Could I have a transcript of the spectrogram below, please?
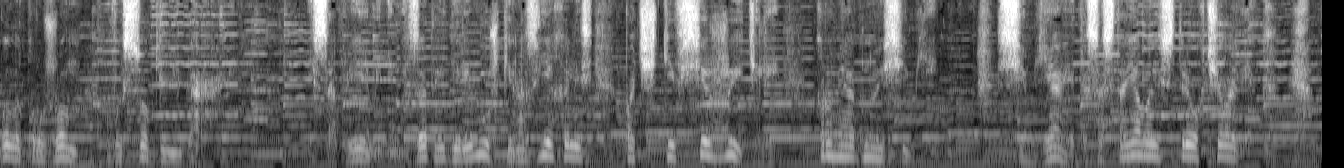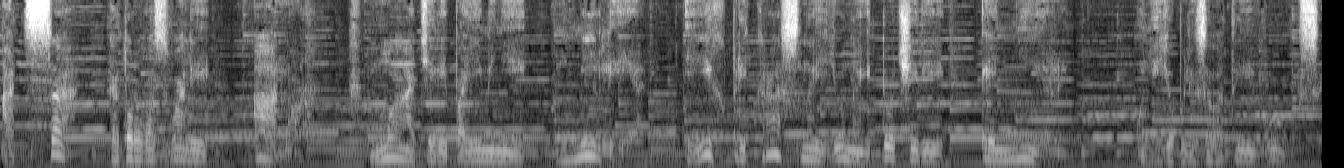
был окружен высокими горами. И со временем из этой деревушки разъехались почти все жители, кроме одной семьи. Семья эта состояла из трех человек. Отца, которого звали Анор, матери по имени Милия и их прекрасной юной дочери Эниры. У нее были золотые волосы,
